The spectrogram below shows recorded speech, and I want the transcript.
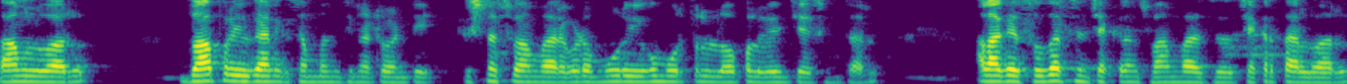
రాముల వారు ద్వాపర యుగానికి సంబంధించినటువంటి కృష్ణస్వామి వారు కూడా మూడు యుగమూర్తులు లోపల వేయించేసి ఉంటారు. అలాగే సుదర్శన చక్రం స్వామివారి చక్రతాళ్ వారు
